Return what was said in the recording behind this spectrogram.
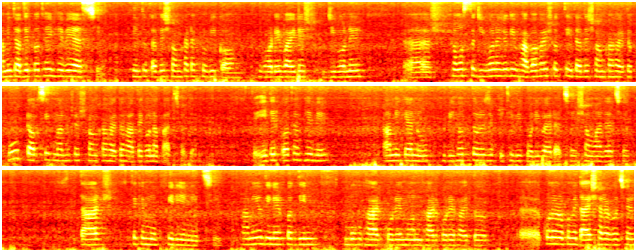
আমি তাদের কথাই ভেবে আসছি, কিন্তু তাদের সংখ্যাটা খুবই কম। ঘরে বাইরে জীবনের সমস্ত জীবনে যদি ভাবা হয় সত্যি, তাদের সংখ্যা হয়তো খুব টক্সিক মানুষের সংখ্যা হয়তো হাতে গোনা পাঁচ ছজন তো এদের কথা ভেবে আমি কেন বৃহত্তর যে পৃথিবী পরিবার আছে, সমাজ আছে তার থেকে মুখ ফিরিয়ে নিচ্ছি। আমিও দিনের পর দিন মুখ ভার করে, মন ভার করে হয়তো কোনো রকমে দায় সারা গোছের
